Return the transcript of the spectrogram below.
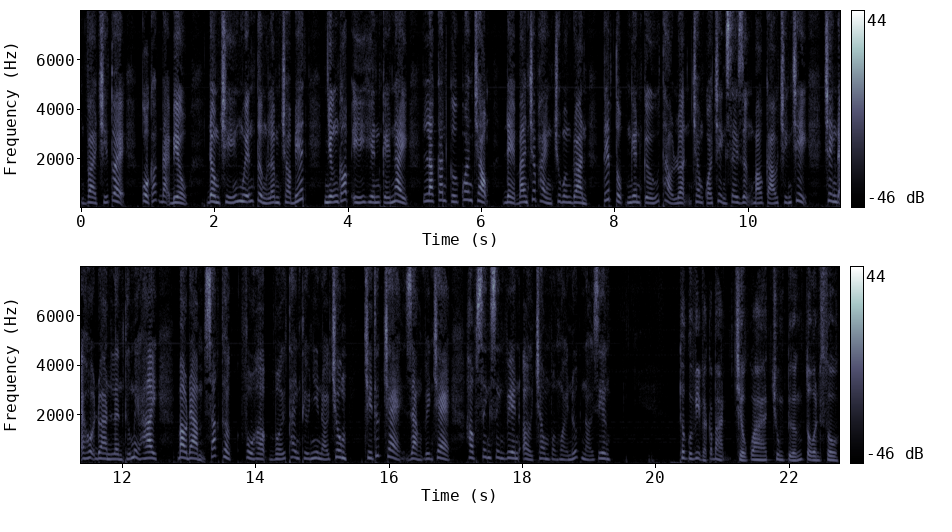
và trí tuệ của các đại biểu. Đồng chí Nguyễn Tường Lâm cho biết, những góp ý hiến kế này là căn cứ quan trọng để Ban chấp hành Trung ương Đoàn tiếp tục nghiên cứu thảo luận trong quá trình xây dựng báo cáo chính trị trình Đại hội đoàn lần thứ 12, bảo đảm xác thực, phù hợp với thanh thiếu nhi nói chung, trí thức trẻ, giảng viên trẻ, học sinh sinh viên ở trong và ngoài nước nói riêng. Thưa quý vị và các bạn, chiều qua, Trung tướng Tô Ân Sô,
